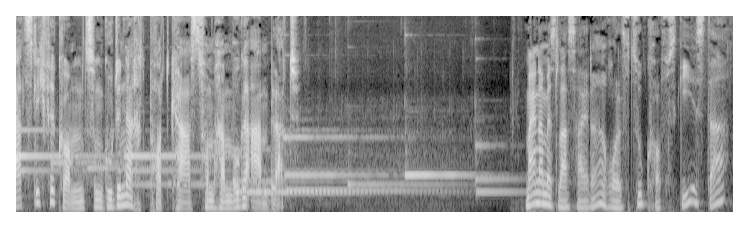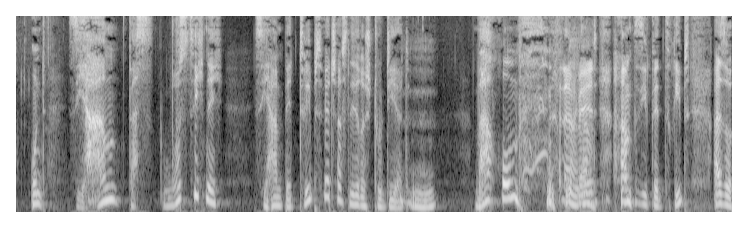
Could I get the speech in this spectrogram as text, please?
Herzlich willkommen zum Gute Nacht Podcast vom Hamburger Armblatt. Mein Name ist Lars Heider, Rolf Zukowski ist da und Sie haben, das wusste ich nicht, Sie haben Betriebswirtschaftslehre studiert. Mhm. Warum in einer naja. Welt haben Sie Betriebs, also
